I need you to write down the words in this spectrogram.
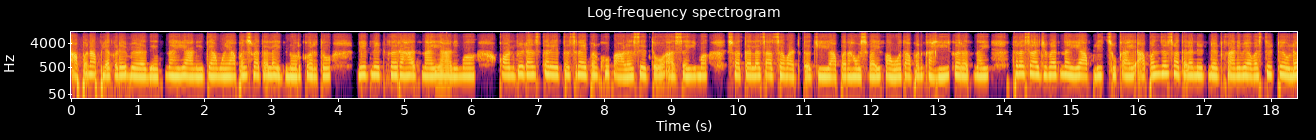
आपण आपल्याकडे वेळ देत नाही आणि त्यामुळे आपण स्वतःला इग्नोर करतो नीटनेटकं राहत नाही आणि मग कॉन्फिडन्स तर येतच नाही पण खूप आळस येतो. असंही मग स्वतःलाच असं वाटतं की आपण हाऊसवाईफ आहोत आपण काहीही करत नाही तर असं अजिबात नाही आहे आपलीच चूक आहे. आपण जर स्वतःला नीटनेटकं आणि व्यवस्थित ठेवलं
